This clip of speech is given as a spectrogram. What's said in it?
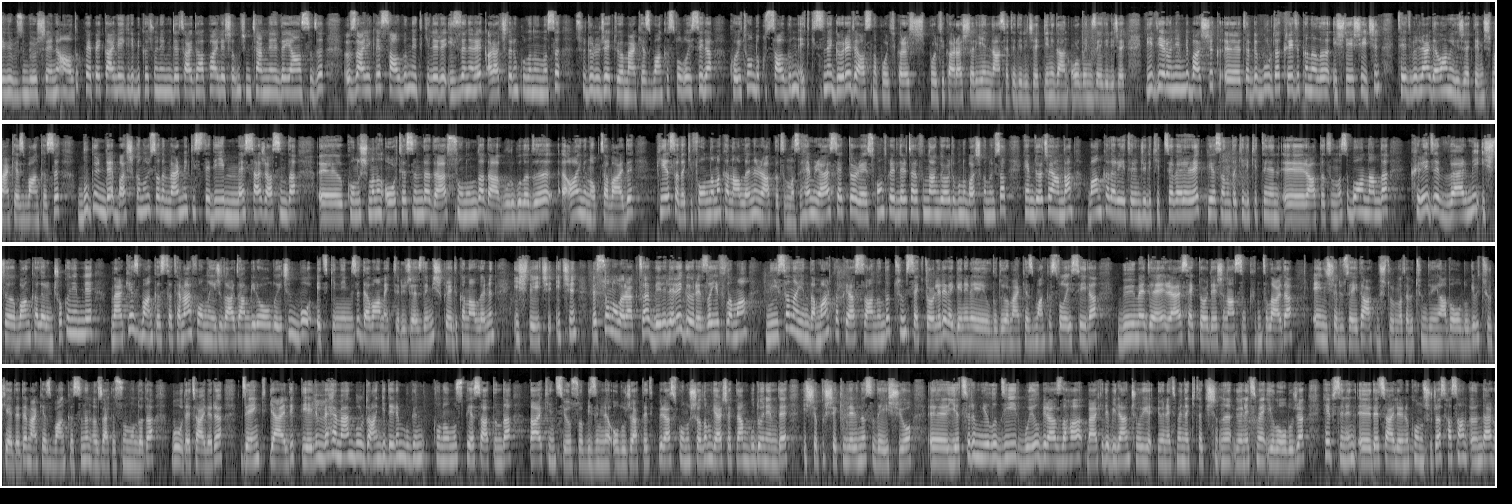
Gürbüz'ün görüşlerini aldık. PPK ile ilgili birkaç önemli detay daha paylaşalım. Şimdi terminale de yansıdı. Özellikle salgının etkileri izlenerek araçların kullanılması sürdürülecek diyor Merkez Bankası. Dolayısıyla COVID-19 salgının etkisine göre de aslında politika, araç, politika araçları yeniden set edilecek, yeniden organize edilecek. Bir diğer önemli başlık e, tabii burada kredi kanalı işleyişi için tedbirler devam edecek demiş Merkez Bankası. Bugün de Başkan Uysal'ın vermek istediği mesaj aslında e, konuşmanın ortasında da sonunda da vurguladığı e, aynı nokta vardı. Piyasadaki fonlama kanallarının rahatlatılması. Hem reel sektör reskont kredileri tarafından gördü bunu Başkan Uysal hem de öte yandan bankalara yeterince likitte vererek piyasanındaki likiditenin e, rahatlatılması. Bu anlamda kredi verme iştahı bankaların çok önemli. Merkez Bankası da temel fonlayıcılardan biri olduğu için bu etkinliğimizi devam ettireceğiz demiş kredi kanallarının işleyişi için. Ve son olarak da verilere göre zayıflama Nisan ayında Mart'la kıyaslandığında tüm sektörlere ve genele yayıldı diyor Merkez Bankası. Dolayısıyla reel sektörde yaşanan sıkıntılarda endişe düzeyi de artmış durumda. Tabii tüm dünyada olduğu gibi Türkiye'de de Merkez Bankası'nın özellikle sunumunda da bu detaylara denk geldik diyelim ve hemen buradan gidelim. Bugün konuğumuz piyasa hattında Daikin CEO'su bizimle olacak dedik. Biraz konuşalım. Gerçekten bu dönemde iş yapış şekilleri nasıl değişiyor? Ee, yatırım yılı değil bu yıl biraz daha belki de bilanço yönetme, nakit akışını yönetme yılı olacak. Hepsinin e, detaylarını konuşacağız. Hasan Önder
